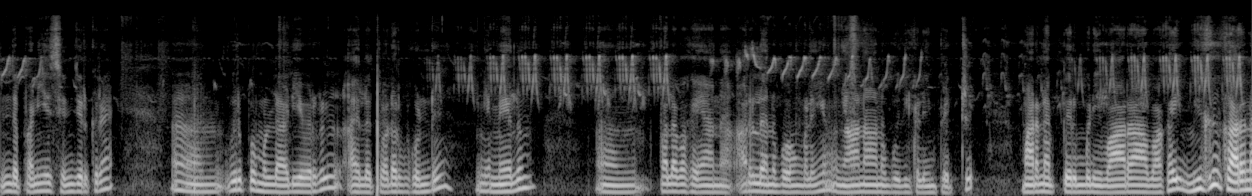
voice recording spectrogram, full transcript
இந்த பணியை செஞ்சுருக்கிறேன். விருப்பமுள்ள அடியவர்கள் அதில் தொடர்பு கொண்டு இங்கே மேலும் பல வகையான அருள் அனுபவங்களையும் ஞானானுபூதிகளையும் பெற்று மரண பெரும்பணி வாரா வகை மிகு கரண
